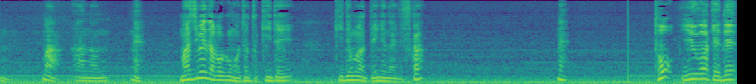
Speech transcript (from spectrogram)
うん、まあ、あの、真面目な僕もちょっと聞いて、聞いてもらっていいんじゃないですか？ね。というわけで、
